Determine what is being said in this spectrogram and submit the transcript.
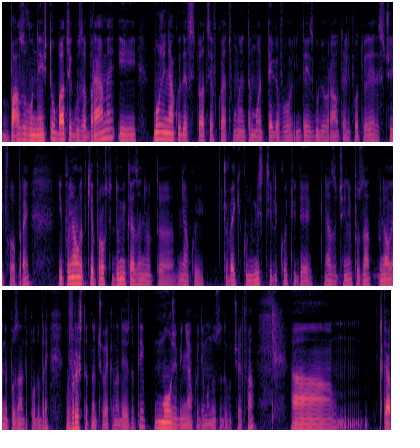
базово нещо, обаче го забравяме и може някой да е в ситуация, в която в момента му е тегаво и да е изгубил работа или каквото и да е, да се чуди какво да прави. И понякога такива прости думи, казани от а, някой човек, економист или който и да е, няма значение, познат, понякога непознат е по-добре, връщат на човека надеждата и може би някой да има нужда да го чуе това. А, така,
